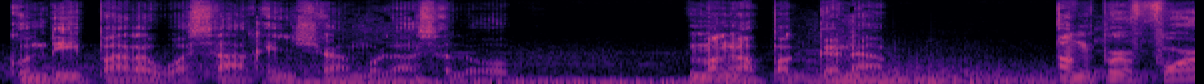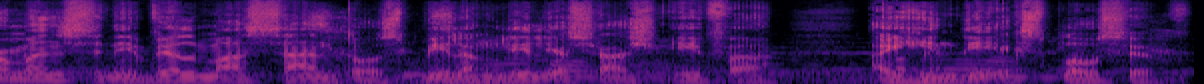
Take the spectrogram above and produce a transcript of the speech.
kundi para wasakin siya mula sa loob. Mga pagganap. Ang performance ni Vilma Santos bilang Lilia Shash Ifa ay hindi explosive.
